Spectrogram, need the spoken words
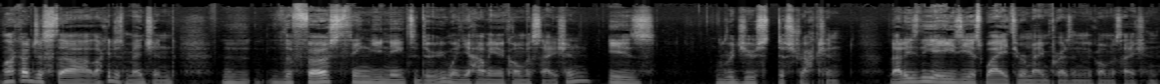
like I just uh, like I just mentioned, th- the first thing you need to do when you're having a conversation is reduce distraction. That is the easiest way to remain present in a conversation.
